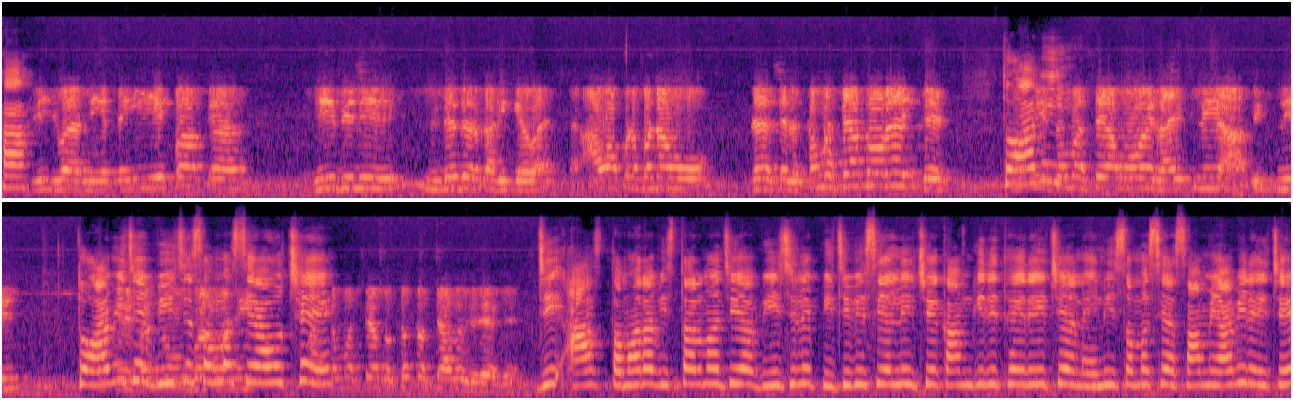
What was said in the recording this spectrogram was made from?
હા. વીજ વાયરની એટલે એ પણ જીબીની બેદરકારી કહેવાય. આવા પણ બનાવો. રહે છે એટલે સમસ્યા તો રહે જ છે. તો આવી આવી- સમસ્યા હોય લાઇટની આ વીજની તો આવી જે વીજ સમસ્યાઓ છે જ આ તમારા વિસ્તારમાં જે આ વીજને પીજીવીસીએલની જે કામગીરી થઈ રહી છે અને એની સમસ્યા સામે આવી રહી છે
